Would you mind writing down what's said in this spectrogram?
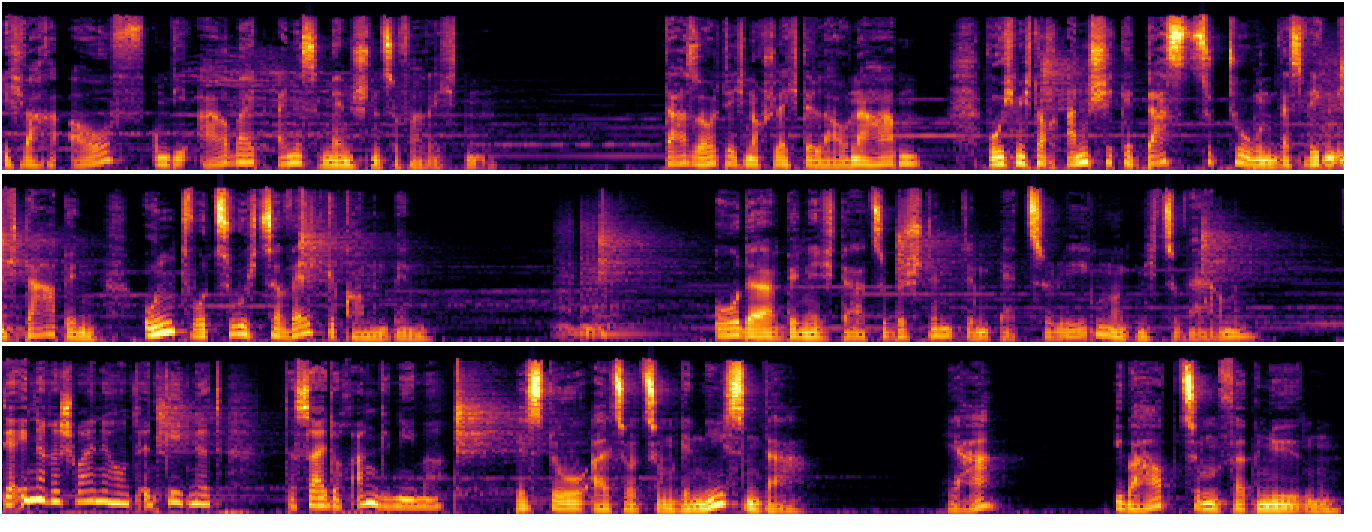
ich wache auf, um die Arbeit eines Menschen zu verrichten. Da sollte ich noch schlechte Laune haben, wo ich mich doch anschicke, das zu tun, weswegen ich da bin und wozu ich zur Welt gekommen bin. Oder bin ich dazu bestimmt, im Bett zu liegen und mich zu wärmen? Der innere Schweinehund entgegnet, das sei doch angenehmer. Bist du also zum Genießen da? Ja? Überhaupt zum Vergnügen?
